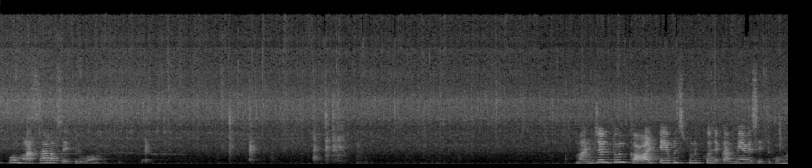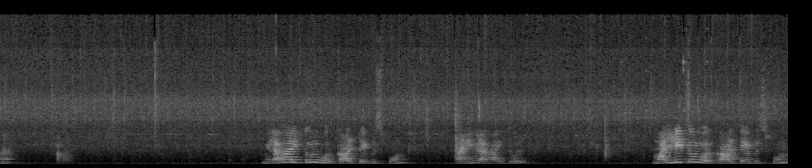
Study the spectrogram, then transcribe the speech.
இப்போ மசாலா சேர்த்துருவோம். மஞ்சள் தூள் கால் டேபிள் ஸ்பூனுக்கு கொஞ்சம் கம்மியாகவே சேர்த்துக்கோங்க. மிளகாய்த்தூள் ஒரு கால் டேபிள் ஸ்பூன். தனி மிளகாய்த்தூள் மல்லித்தூள் ஒரு கால் டேபிள் ஸ்பூன்.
